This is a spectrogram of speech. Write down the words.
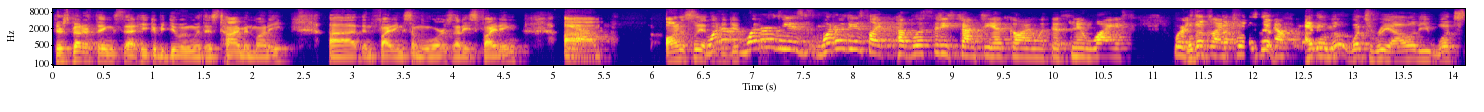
there's better things that he could be doing with his time and money uh, than fighting some wars that he's fighting. Yeah. Um, honestly, what are, what are these? What are these like publicity stunts he has going with this new wife? Where well, that's, like, that's what I, said. You know, I don't know what's reality, what's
